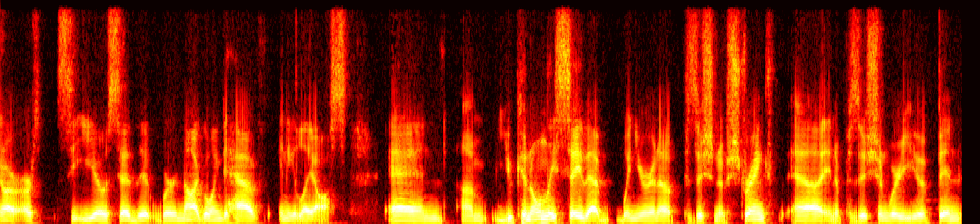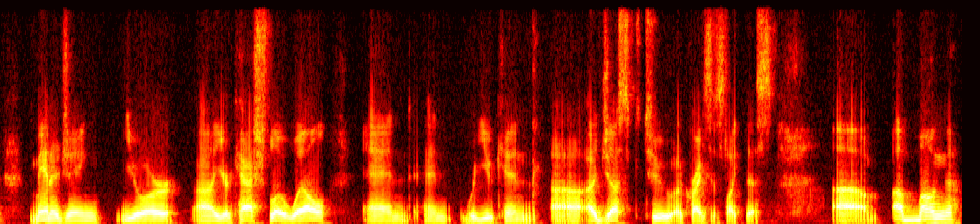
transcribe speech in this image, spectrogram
our, our CEO said that we're not going to have any layoffs. And um, you can only say that when you're in a position of strength, uh, in a position where you have been managing your uh, your cash flow well, and and where you can uh, adjust to a crisis like this. Um, among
